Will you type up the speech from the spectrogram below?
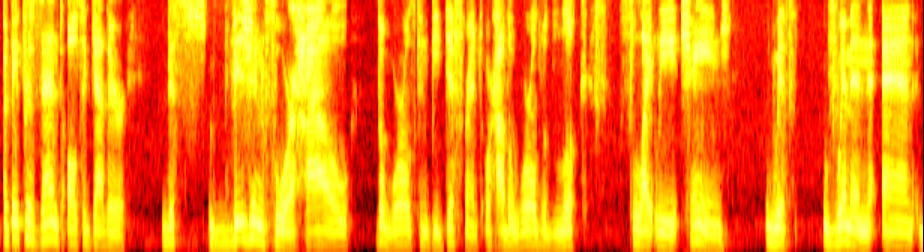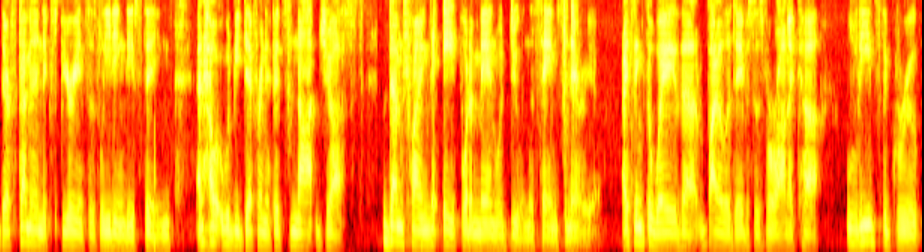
but they present altogether this vision for how the world can be different or how the world would look slightly changed with women and their feminine experiences leading these things and how it would be different if it's not just them trying to ape what a man would do in the same scenario. I think the way that Viola Davis's Veronica leads the group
